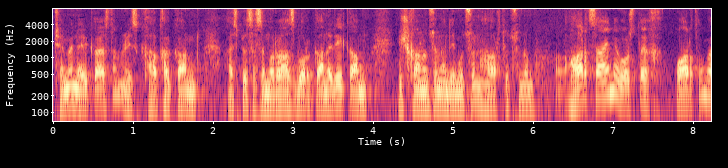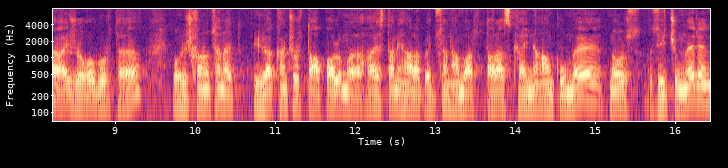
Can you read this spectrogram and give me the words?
չեմ ներկայացնում իսկ քաղաքական այսպես ասեմ ռազմորկաների կամ իշխանություն ընդդիմություն հարթությունում հարցը այն է որ այստեղ պարտվում է այ ժողովուրդը, որ իշխանության այդ յուրաքանչյուր տապալումը Հայաստանի Հանրապետության համար տարածքային անկում է, նոր զիջումներ են,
